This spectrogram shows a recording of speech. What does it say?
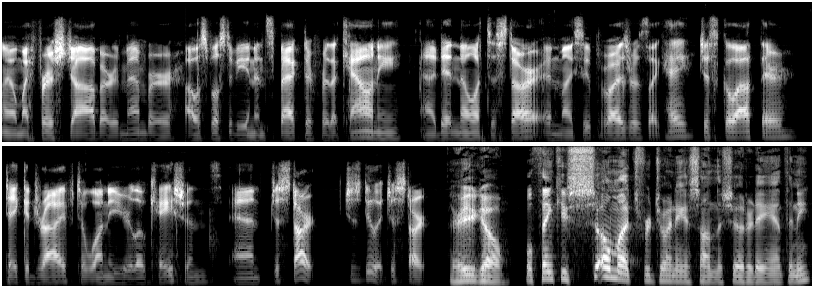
You know, my first job, I remember I was supposed to be an inspector for the county, and I didn't know what to start. And my supervisor was like, "Hey, just go out there, take a drive to one of your locations, and just start. Just do it. Just start." There you go. Well, thank you so much for joining us on the show today, Anthony.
